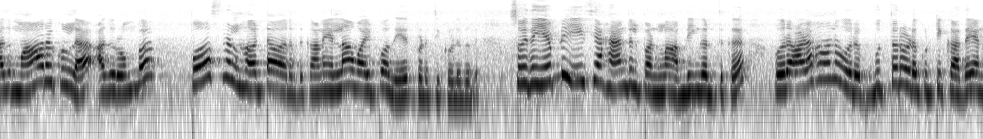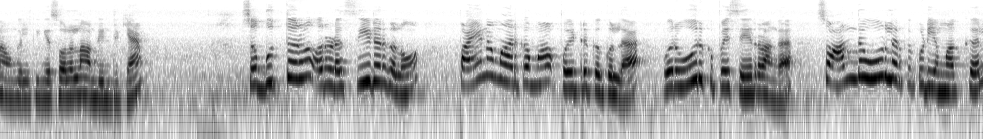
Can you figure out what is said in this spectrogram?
அது மாறக்குள்ள அது ரொம்ப பர்சனல் ஹர்ட் ஆகிறதுக்கான எல்லா வாய்ப்பும் அது ஏற்படுத்தி கொடுக்குது. ஸோ இதை எப்படி ஈஸியாக ஹேண்டில் பண்ணலாம் அப்படிங்கிறதுக்கு ஒரு அழகான ஒரு புத்தரோட குட்டி கதையை நான் உங்களுக்கு இங்கே சொல்லலாம் அப்படின்ட்டு இருக்கேன் ஸோ புத்தரும் அவரோட சீடர்களும் பயண மார்க்கமாக போயிட்டுருக்கக்குள்ள ஒரு ஊருக்கு போய் சேர்றாங்க. ஸோ அந்த ஊரில் இருக்கக்கூடிய மக்கள்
